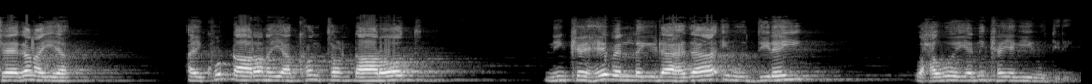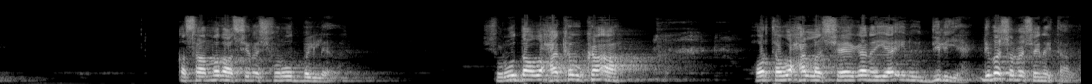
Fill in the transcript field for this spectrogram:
sheeganaya ay ku dhaaranayaan konton dhaarood ninka hebel la yidhaahdaa inuu dilay waxa weeye ninka yagii inuu dilay qasaamadaasina shuruud bay leedahay. Shuruuddaa waxaa kow ka ah horta waxaa la sheeganayaa inuu dil yahay. Dhimasha meesha inay taalla.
